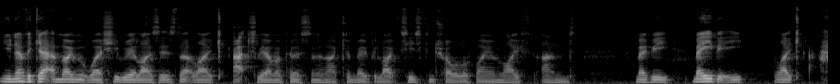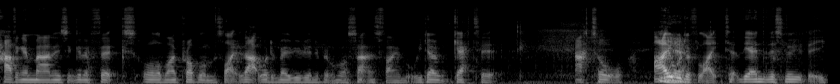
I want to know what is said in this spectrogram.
You never get a moment where she realizes that like actually I'm a person and I can maybe like seize control of my own life and maybe maybe like having a man isn't going to fix all of my problems like that would have maybe been a bit more satisfying but we don't get it at all i Yeah. would have liked at the end of this movie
